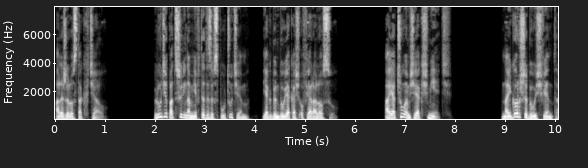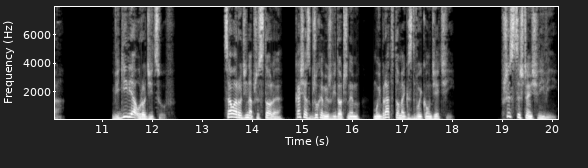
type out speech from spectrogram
ale że los tak chciał. Ludzie patrzyli na mnie wtedy ze współczuciem, jakbym był jakaś ofiara losu. A ja czułem się jak śmieć. Najgorsze były święta. Wigilia u rodziców. Cała rodzina przy stole, Kasia z brzuchem już widocznym, mój brat Tomek z dwójką dzieci. Wszyscy szczęśliwi.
